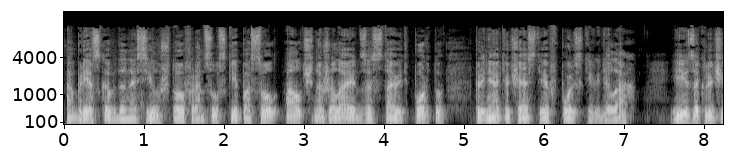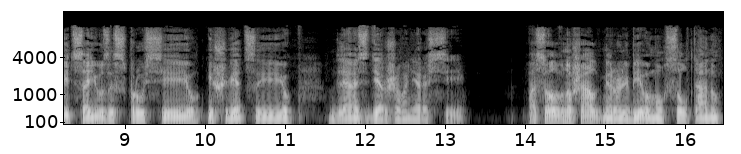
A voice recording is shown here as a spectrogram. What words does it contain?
Обрезков доносил, что французский посол алчно желает заставить Порту принять участие в польских делах и заключить союзы с Пруссией и Швецией для сдерживания России. Посол внушал миролюбивому султану,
